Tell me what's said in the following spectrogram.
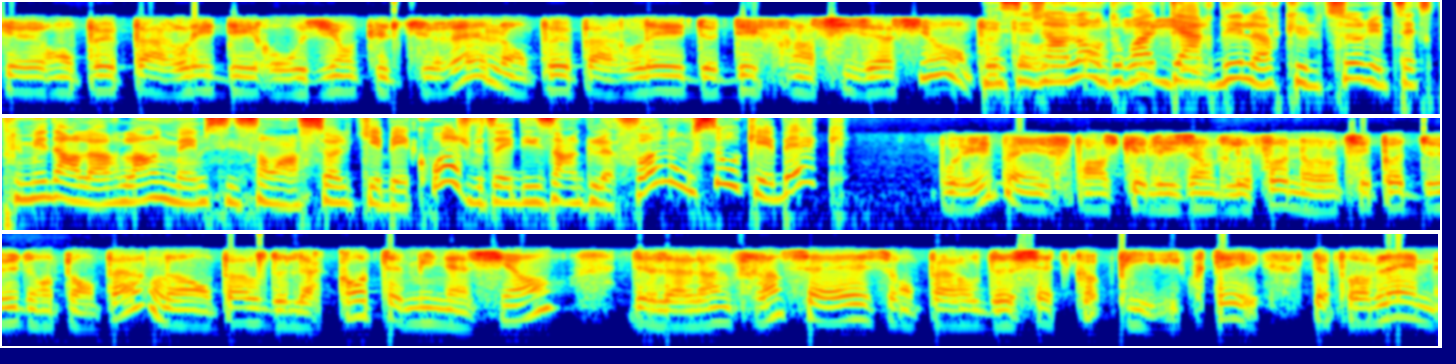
qu'on peut parler d'érosion culturelle, on peut parler de défrancisation. Mais ces gens-là ont le droit de garder leur culture et de s'exprimer dans leur langue, même s'ils sont en sol québécois. Je veux dire, des anglophones aussi au Québec. Oui, ben je pense que les anglophones, c'est pas d'eux dont on parle. On parle de la contamination de la langue française. On parle de cette copie. Écoutez, le problème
